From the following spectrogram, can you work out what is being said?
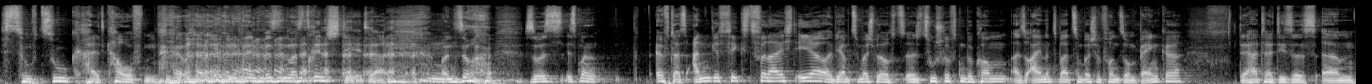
zum Zug halt kaufen, weil wir wissen, was drinsteht. Ja. Und so, so ist, ist man öfters angefixt vielleicht eher. Und wir haben zum Beispiel auch äh, Zuschriften bekommen, also eine war zum Beispiel von so einem Banker, der hat halt dieses... Ähm,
